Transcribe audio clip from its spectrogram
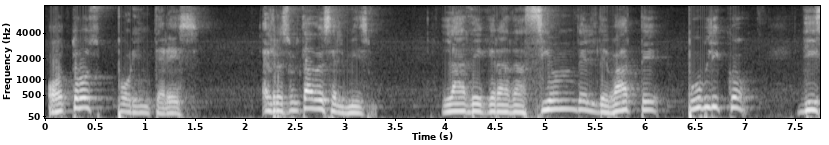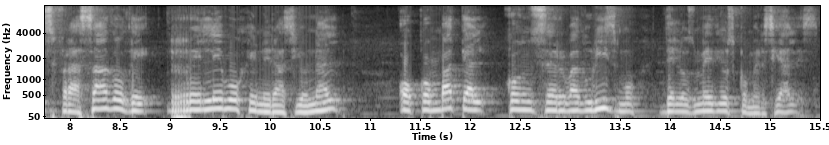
otros por interés. El resultado es el mismo, la degradación del debate público disfrazado de relevo generacional o combate al conservadurismo de los medios comerciales,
